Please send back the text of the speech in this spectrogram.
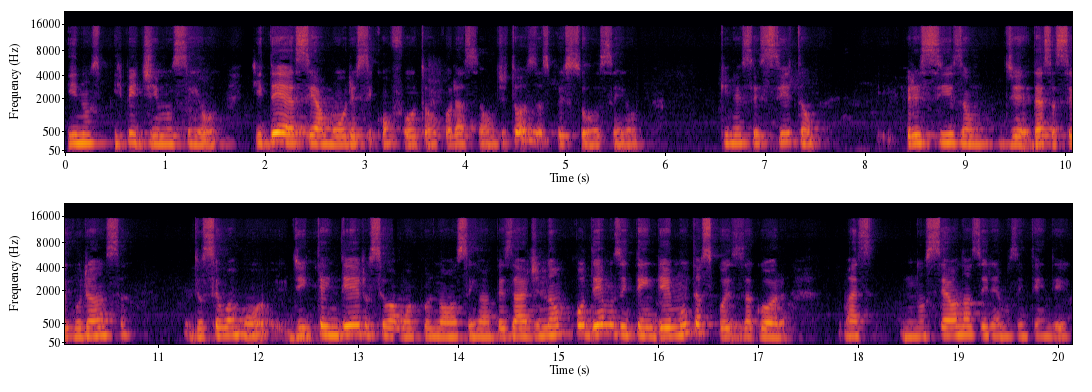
e, nos, e pedimos, Senhor, que dê esse amor, esse conforto ao coração de todas as pessoas, Senhor, que necessitam, precisam de, dessa segurança do seu amor, de entender o seu amor por nós, Senhor, apesar de não podemos entender muitas coisas agora, mas no céu nós iremos entender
